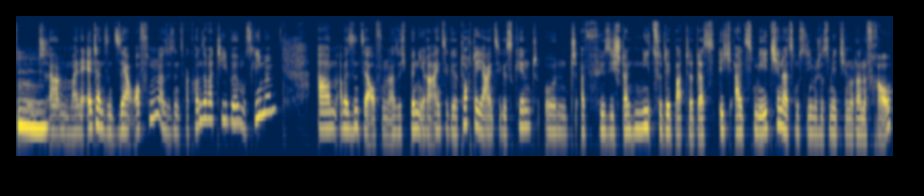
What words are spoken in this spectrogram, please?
Mhm. Und ähm, meine Eltern sind sehr offen, also sie sind zwar konservative Muslime, ähm, aber sind sehr offen. Also ich bin ihre einzige Tochter, ihr einziges Kind und äh, für sie stand nie zur Debatte, dass ich als Mädchen, als muslimisches Mädchen oder eine Frau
